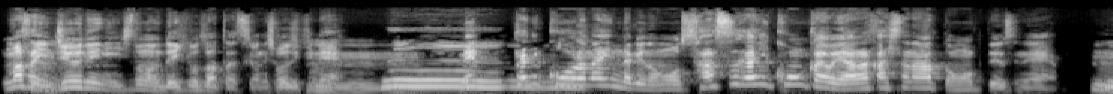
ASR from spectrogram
まさにうん。10年に一度の出来事だったですよね、正直ね。めったに凍らないんだけども、さすがに今回はやらかしたなと思ってですね、ううんん。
